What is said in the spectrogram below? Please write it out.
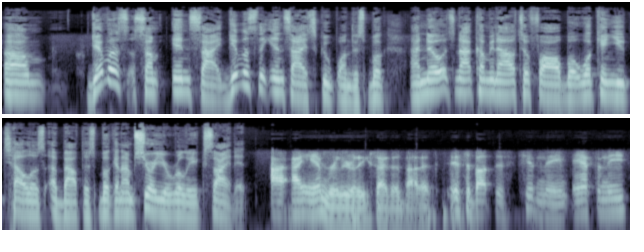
Um, Give us some insight. Give us the inside scoop on this book. I know it's not coming out to fall, but what can you tell us about this book? And I'm sure you're really excited. I, I am really, really excited about it. It's about this kid named Anthony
